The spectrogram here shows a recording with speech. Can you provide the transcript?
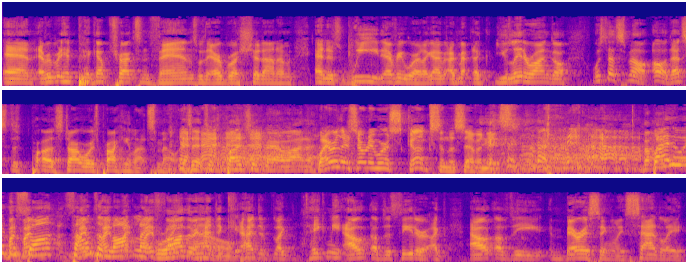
and everybody had pickup trucks and vans with airbrush shit on them, and there's weed everywhere. Like I, I like you later on go, what's that smell? Oh, that's the uh, Star Wars parking lot smell. It's, it's a bunch of marijuana. Why were there so many more skunks in the 70s? But By the way, this song sounds a lot like my right had to had to like take me out of the theater, like out of the embarrassingly, sadly,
